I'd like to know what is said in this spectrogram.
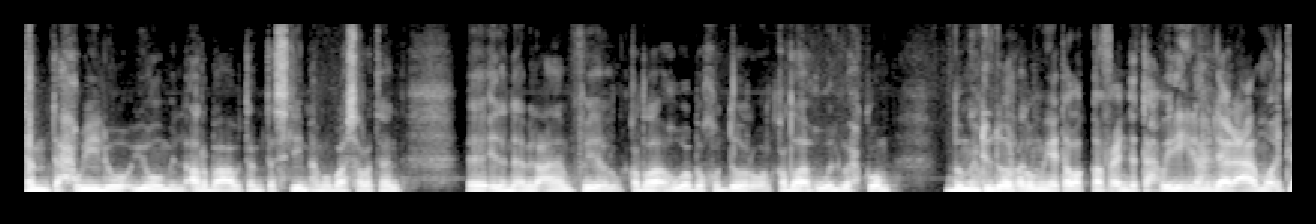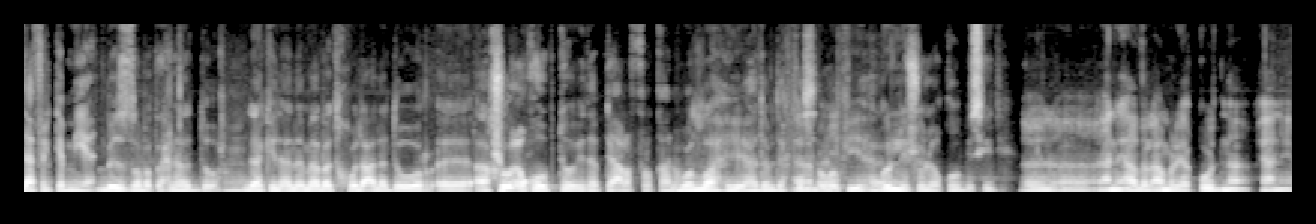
تم تحويله يوم الأربعاء وتم تسليمها مباشرة آه، إلى النائب العام في القضاء هو باخذ دوره والقضاء هو اللي بيحكم ضمن أنتم دوركم يتوقف عند تحويله للمدير العام وإتلاف الكميات. بالضبط إحنا الدور. لكن أنا ما بدخل على دور آه، آخر. شو عقوبته إذا بتعرف في القانون؟ والله هذا بدك تسأل فيها. قل لي شو العقوبة سيدي. آه، يعني هذا الأمر يقودنا يعني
